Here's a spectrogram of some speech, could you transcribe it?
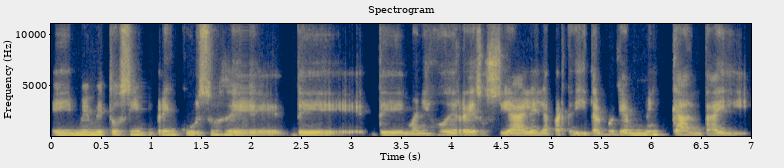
eh, me meto siempre en cursos de, de, manejo de redes sociales, la parte digital, porque a mí me encanta y,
